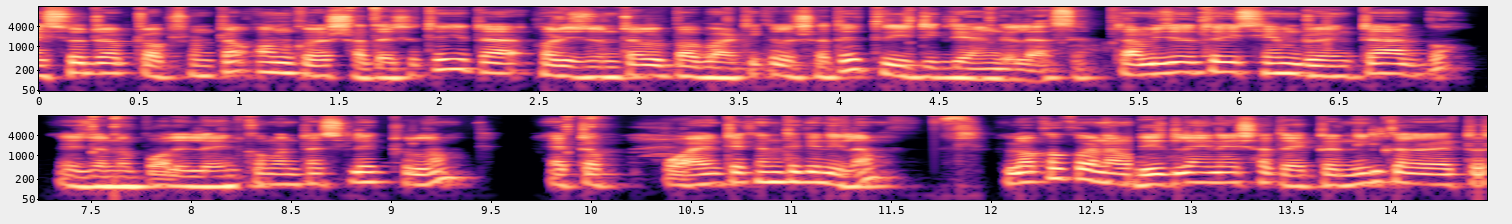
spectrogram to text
আইসো ড্রাফট অপশনটা অন করার সাথে সাথে এটা হরিজন্টাল বা ভার্টিক্যালের সাথে ত্রিশ ডিগ্রি অ্যাঙ্গেলে আছে। তো আমি যেহেতু এই সেম ড্রয়িংটা আঁকবো এই জন্য পলিলাইন কমান্ডটা সিলেক্ট করলাম। একটা পয়েন্ট এখান থেকে নিলাম। লক্ষ্য করেন গ্রিড লাইনের সাথে একটা নীল কালারের একটা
